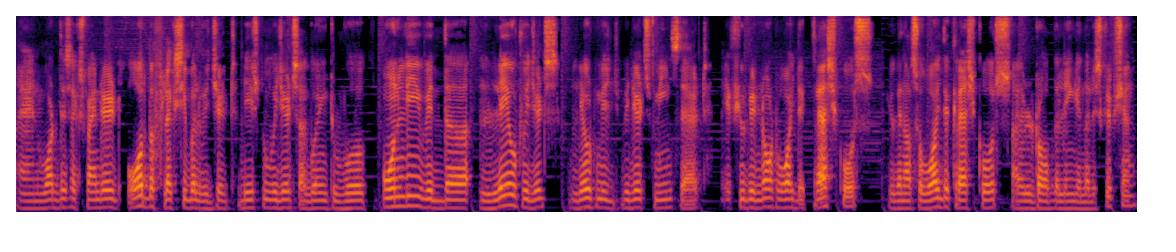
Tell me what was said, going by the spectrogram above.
and what this expanded or the flexible widget these two widgets are going to work only with the layout widgets. Layout widgets means that if you did not watch the crash course you can also watch the crash course. I will drop the link in the description.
